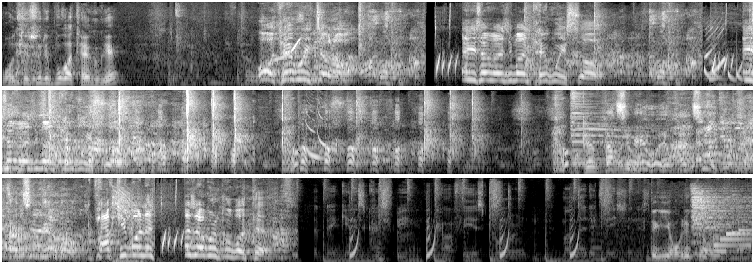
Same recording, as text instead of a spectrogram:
원투 쓰리 포가 돼 그게? 어, 되고 있잖아. 이상하지만 되고 있어. 이상하지만 되고 있어. 같이 배워요. 같이. 같이 배워. 바퀴벌레 잡을 것 같아. 근데 이게 어렵긴 어렵다.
